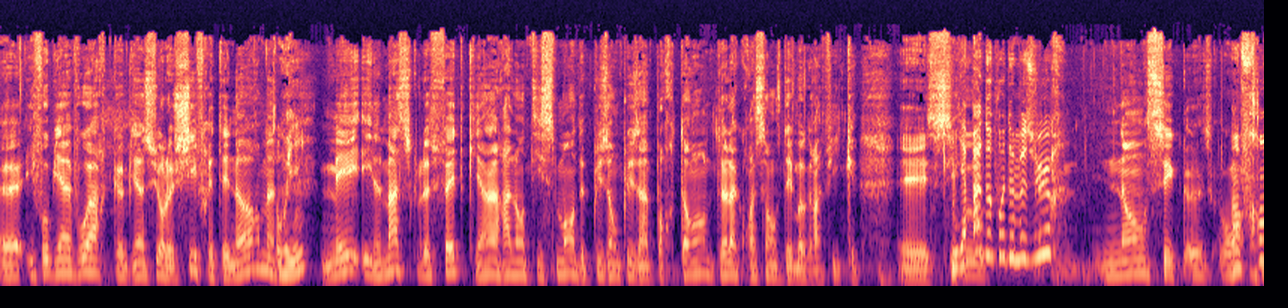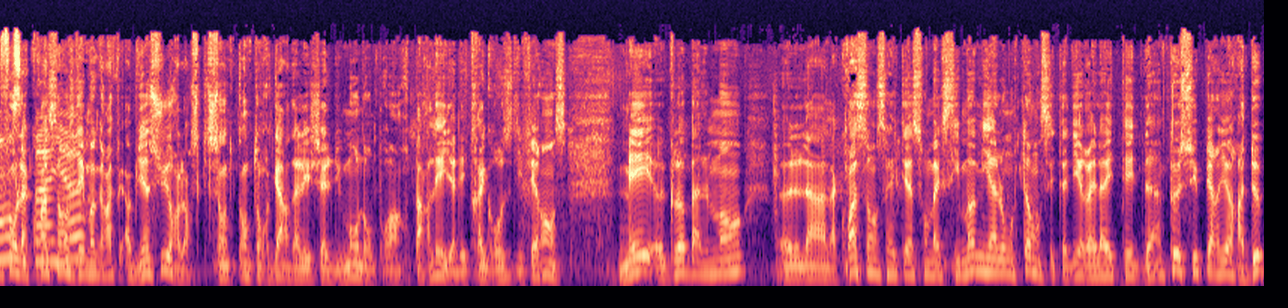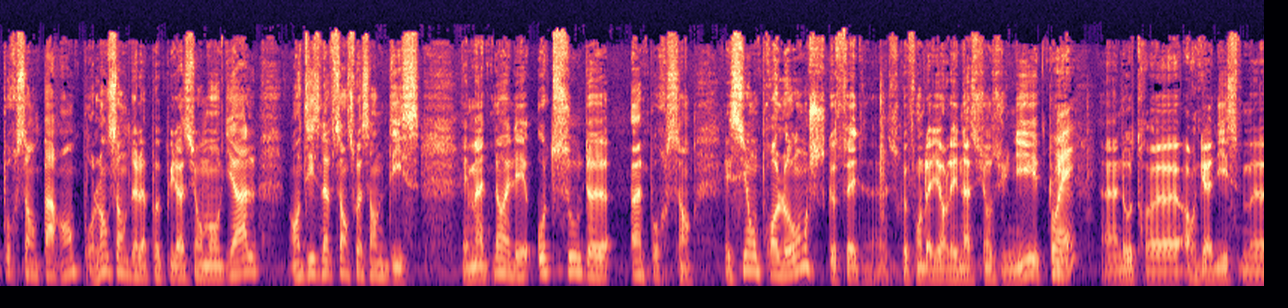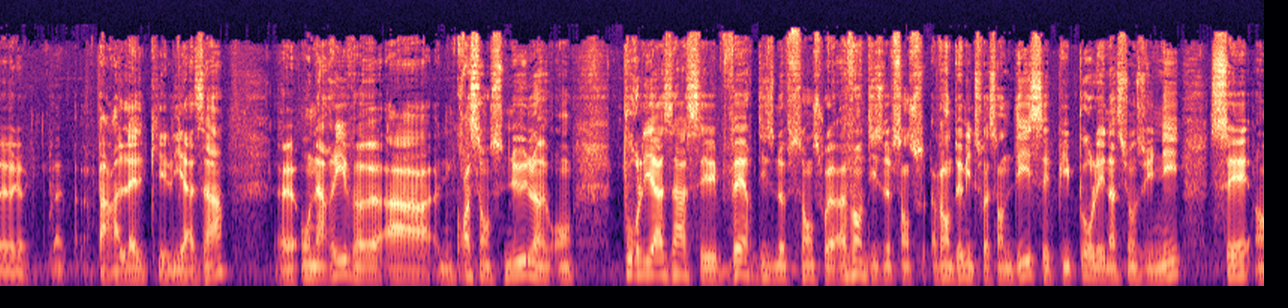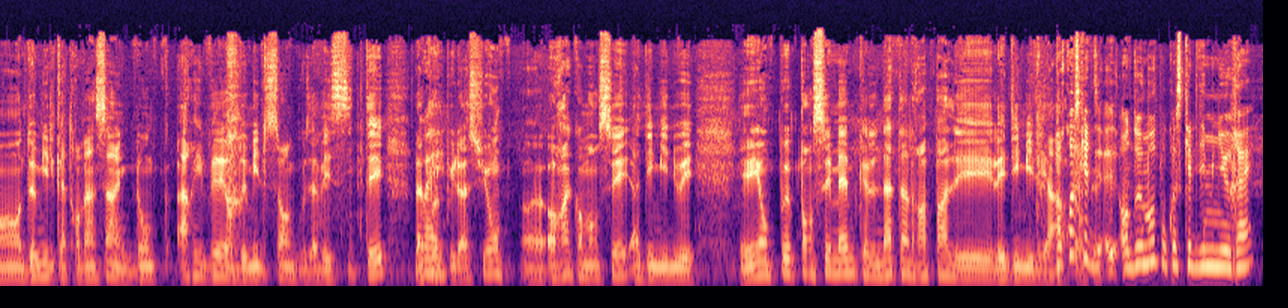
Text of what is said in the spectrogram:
Il faut bien voir que, bien sûr, le chiffre est énorme, oui. mais il masque le fait qu'il y a un ralentissement de plus en plus important de la croissance démographique. Et si mais il n'y a pas de poids de mesure? Non, c'est que en France, la croissance démographique. Ah, bien sûr. Alors, quand on regarde à l'échelle du monde, on pourra en reparler. Il y a des très grosses différences. Mais euh, globalement, euh, la, croissance a été à son maximum il y a longtemps. C'est-à-dire, elle a été un peu supérieure à 2% par an pour l'ensemble de la population mondiale en 1970. Et maintenant, elle est au-dessous de 1%. Et si on prolonge, ce que, fait, ce que font d'ailleurs les Nations Unies et puis un autre euh, organisme parallèle qui est l'IASA, euh, on arrive euh, à une croissance nulle. pour l'IASA, c'est vers 1900, avant, 1900, avant 2070, et puis pour les Nations Unies, c'est en 2085. Donc, arrivé en 2100 que vous avez cité, la population euh, aura commencé à diminuer. Et on peut penser même qu'elle n'atteindra pas les, 10 milliards. Pourquoi en deux mots, pourquoi est-ce qu'elle diminuerait?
